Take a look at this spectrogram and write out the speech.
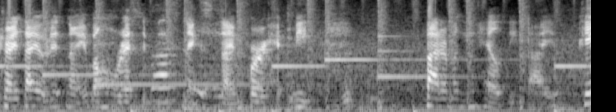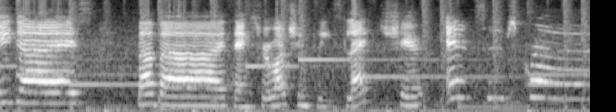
Try tayo ulit ng ibang recipes next time for he- para maging healthy tayo. Okay, guys? Bye-bye! Thanks for watching. Please like, share, and subscribe!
